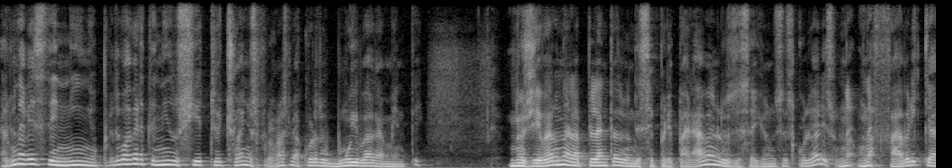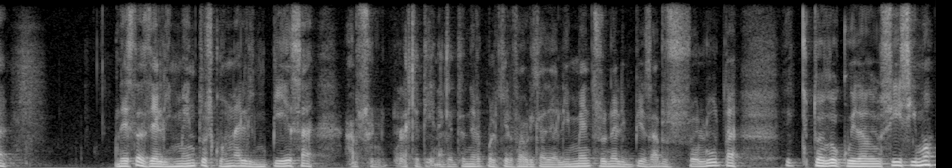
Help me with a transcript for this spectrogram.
Alguna vez de niño, pero debo haber tenido 7, 8 años, pero además me acuerdo muy vagamente, nos llevaron a la planta donde se preparaban los desayunos escolares, una, fábrica de estas de alimentos con una limpieza absoluta, la que tiene que tener cualquier fábrica de alimentos, una limpieza absoluta, todo cuidadosísimo,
